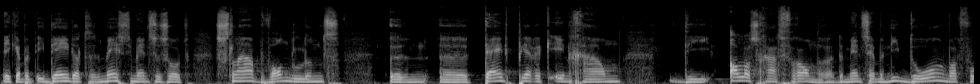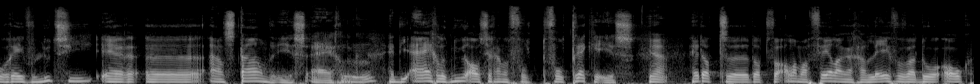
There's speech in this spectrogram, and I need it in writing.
ik heb het idee dat de meeste mensen een soort slaapwandelend een eh, tijdperk ingaan die alles gaat veranderen. De mensen hebben niet door wat voor revolutie er uh, aanstaande is eigenlijk. Mhm. En die eigenlijk nu al zich aan het vol- voltrekken is. Ja, Hè, dat, eh, dat we allemaal veel langer gaan leven, waardoor ook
